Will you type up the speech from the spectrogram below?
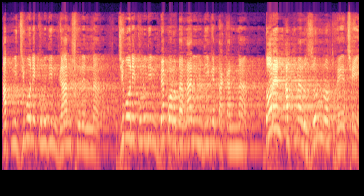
আপনি জীবনে কোনোদিন গান শোনেন না। জীবনে কোনোদিন বেপরদা নারীর দিকে তাকান না। ধরেন আপনার জরুরত হয়েছে,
